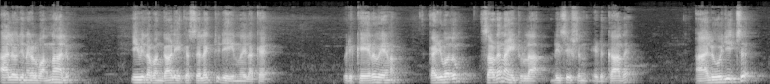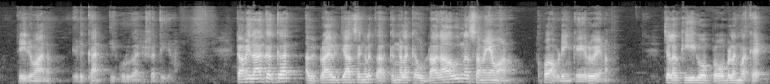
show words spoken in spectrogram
ആലോചനകൾ വന്നാലും ജീവിത പങ്കാളിയൊക്കെ സെലക്ട് ചെയ്യുന്നതിലൊക്കെ ഒരു കെയർ വേണം. കഴിവതും സഡനായിട്ടുള്ള ഡിസിഷൻ എടുക്കാതെ ആലോചിച്ച് തീരുമാനം എടുക്കാൻ ഈ കുറുകാർ ശ്രദ്ധിക്കണം. കമിതാക്കൾക്ക് അഭിപ്രായ വ്യത്യാസങ്ങൾ തർക്കങ്ങളൊക്കെ ഉണ്ടാകാവുന്ന സമയമാണ്. അപ്പോൾ അവിടെയും കെയർ വേണം. ചിലർക്ക് ഈഗോ പ്രോബ്ലങ്ങളൊക്കെ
